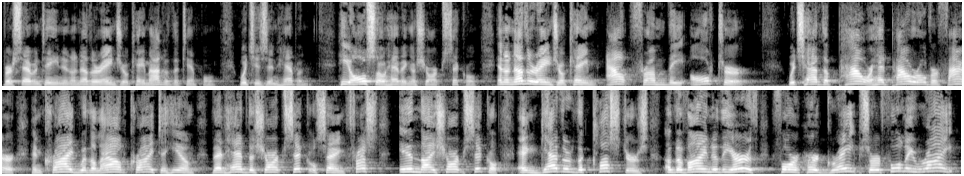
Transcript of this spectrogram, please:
Verse 17 And another angel came out of the temple, which is in heaven, he also having a sharp sickle. And another angel came out from the altar, which had the power, had power over fire, and cried with a loud cry to him that had the sharp sickle, saying, Thrust in thy sharp sickle, and gather the clusters of the vine of the earth, for her grapes are fully ripe.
